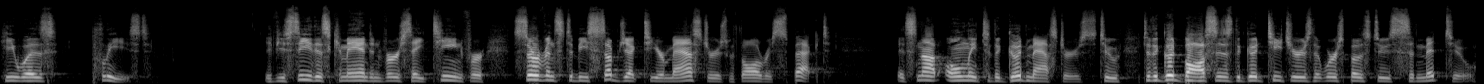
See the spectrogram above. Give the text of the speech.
he was pleased. If you see this command in verse 18 for servants to be subject to your masters with all respect, it's not only to the good masters, to, to the good bosses, the good teachers that we're supposed to submit to.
